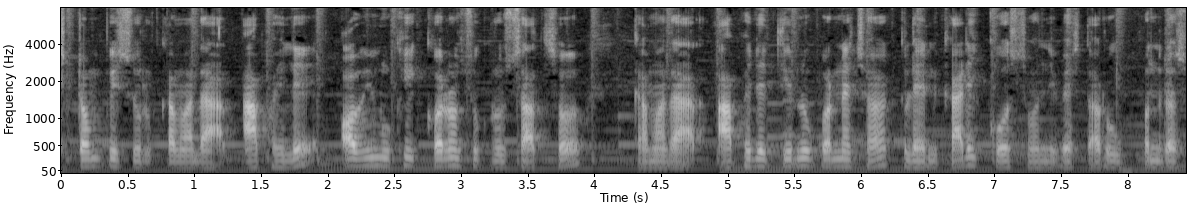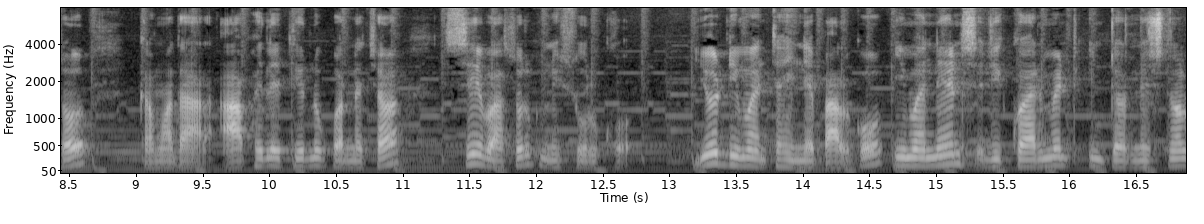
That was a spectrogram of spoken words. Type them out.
स्टम्पी शुल्क। कामदार आफैले अभिमुखीकरण शुल्क रु सात सौ। कामदार आफैले तिर्नुपर्ने छ कल्याणकारी कोष निवेशता रु पन्ध्र सौ। कामदार आफैले तिर्नुपर्ने छ सेवा शुल्क निशुल्क हो। यो डिमान्ड चाहिँ नेपालको Eminence requirement international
